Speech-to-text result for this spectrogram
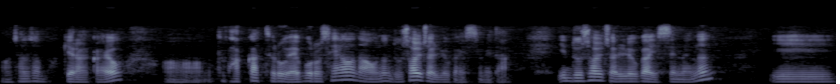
어, 전선 밖이랄까요? 어, 바깥으로 외부로 새어 나오는 누설 전류가 있습니다. 이 누설 전류가 있으면은 이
